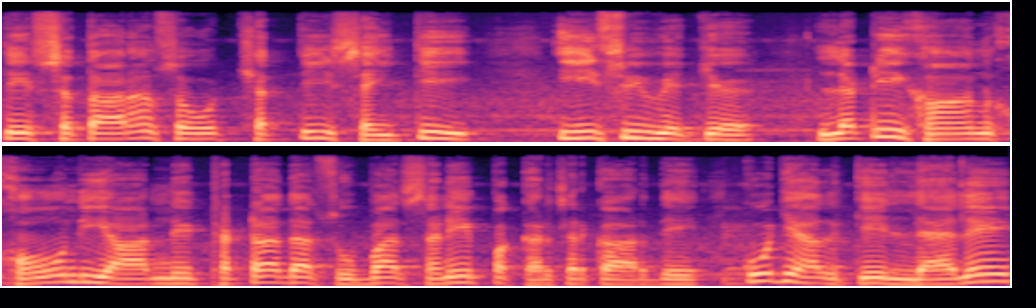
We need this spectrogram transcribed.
ਤੇ 1736 37 ਈਸਵੀ ਵਿੱਚ ਲਟੀ ਖਾਨ ਖੌਂ ਦੀ ਯਾਰ ਨੇ ਠੱਟਾ ਦਾ ਸੂਬਾ ਸਣੇ ਭੱਕਰ ਸਰਕਾਰ ਦੇ। ਕੁਝ ਹਲਕੇ ਲੈ ਲਏ,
